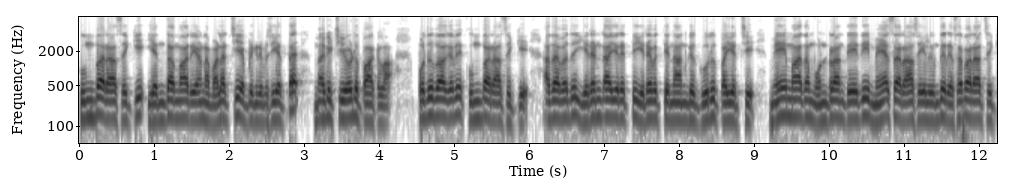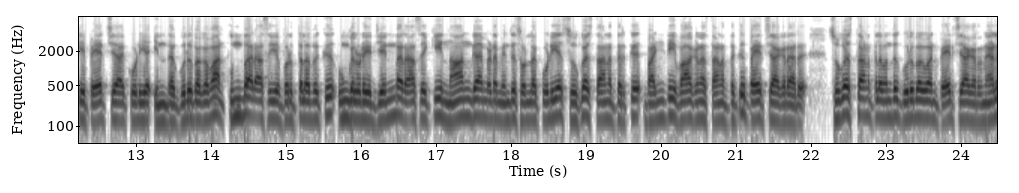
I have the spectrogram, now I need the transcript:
கும்ப ராசிக்கு எந்த மாதிரியான வளர்ச்சி அப்படிங்கிற விஷயத்தை மகிழ்ச்சியோடு பார்க்கலாம். பொதுவாகவே கும்ப ராசிக்கு அதாவது இரண்டாயிரத்தி இருபத்தி நான்கு குரு பயிற்சி மே மாதம் ஒன்றாம் தேதி மேச ராசியிலிருந்து ரிசப ராசிக்கு பயிற்சியாகக்கூடிய இந்த குரு பகவான் கும்ப ராசியை பொறுத்தளவுக்கு உங்களுடைய ஜென்ம ராசிக்கு நான்காம் இடம் என்று சொல்லக்கூடிய சுகஸ்தானத்திற்கு வண்டி வாகன ஸ்தானத்துக்கு பயிற்சி ஆகிறாரு சுகஸ்தானத்தில் வந்து குரு பகவான் பயிற்சி ஆகிறதுனால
